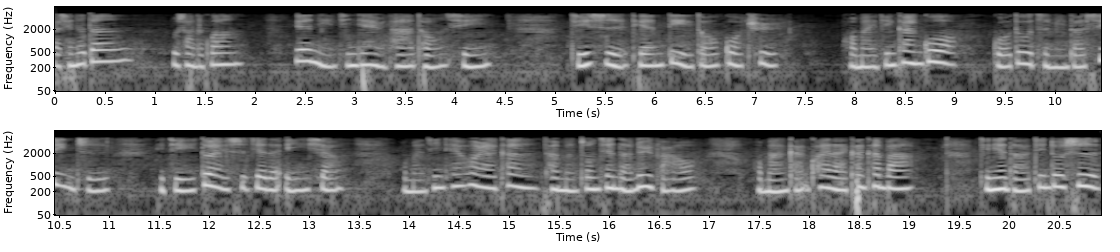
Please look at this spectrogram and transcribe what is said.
脚前的灯，路上的光，愿你今天与他同行，即使天地都过去。我们已经看过国度子民的性质以及对世界的影响，我们今天会来看他们中间的律法哦。我们赶快来看看吧。今天的进度是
